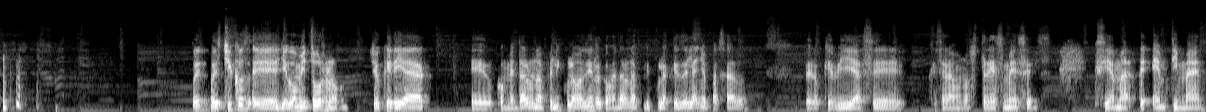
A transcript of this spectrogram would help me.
Pues, pues chicos, eh, llegó mi turno. Yo quería comentar una película, más bien recomendar una película que es del año pasado, pero que vi hace, que será unos tres meses, que se llama The Empty Man.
